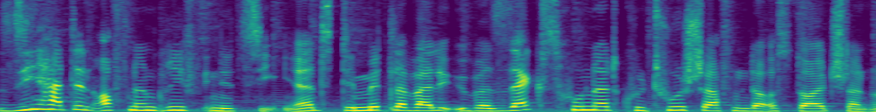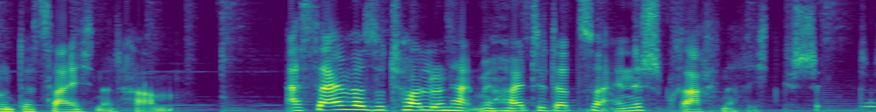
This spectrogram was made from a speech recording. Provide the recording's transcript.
Sie hat den offenen Brief initiiert, den mittlerweile über 600 Kulturschaffende aus Deutschland unterzeichnet haben. Asal war so toll und hat mir heute dazu eine Sprachnachricht geschickt.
